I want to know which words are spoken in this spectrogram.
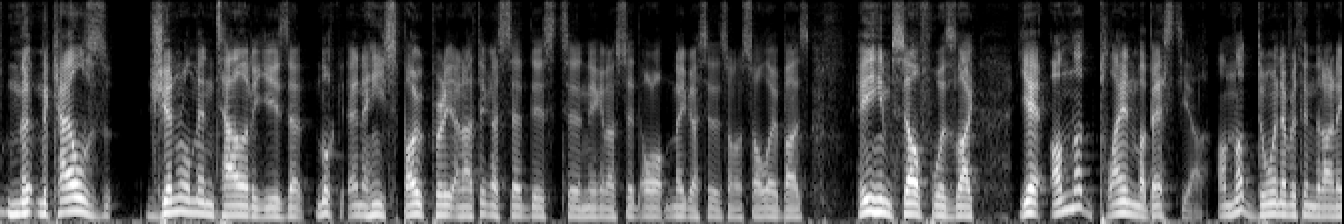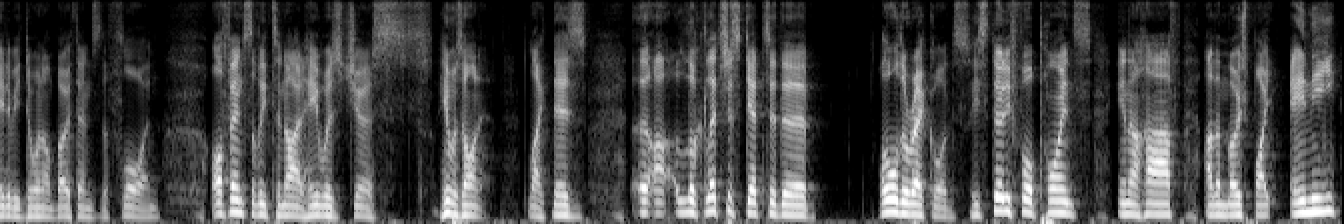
M- Mikal's general mentality is that look, and he spoke pretty. And I think I said this to Nick, and I said, or maybe I said this on a solo buzz. He himself was like, "Yeah, I'm not playing my best here. I'm not doing everything that I need to be doing on both ends of the floor." And offensively tonight, he was just he was on it. Like there's, uh, uh look, let's just get to the all the records. His 34 points in a half are the most by any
